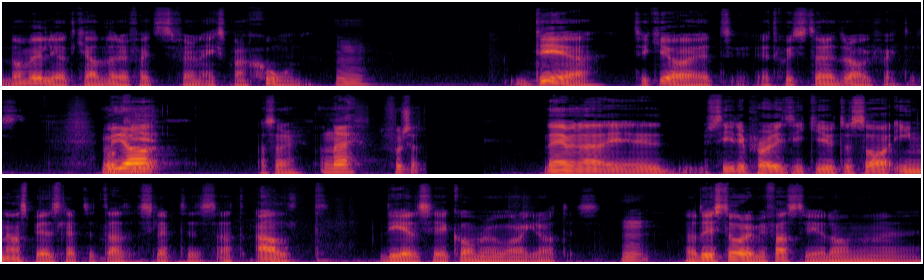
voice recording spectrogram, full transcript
de väljer att kalla det faktiskt för en expansion. Mm. Det tycker jag är ett, ett schysstare drag faktiskt. Men Och jag, i- Vad sa du? nej, fortsätt. Nej jag menar, eh, CD Projekt gick ju ut och sa innan spelet släpptes att, släpptes att allt DLC kommer att vara gratis. Mm. Och det står de ju fast vid de... eh,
